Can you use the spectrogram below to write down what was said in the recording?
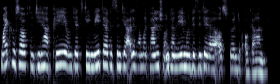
Microsoft und die HP und jetzt die Meta, das sind ja alles amerikanische Unternehmen und wir sind ja das ausführende Organ.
